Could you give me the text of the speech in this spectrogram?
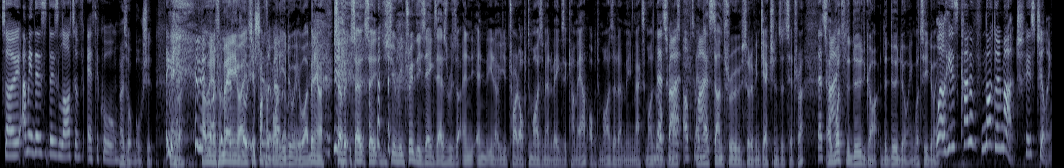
So, I mean, there's there's lots of ethical. That's all bullshit. Anyway, I mean, for me, anyway, it's your fucking body. You do what you want. But anyway, so but, so so you retrieve these eggs as a result, and and you know you try to optimize the amount of eggs that come out. Optimize. I don't mean maximize, but That's optimize. right, optimize. And that's done through sort of injections, etc. That's And right. what's the dude going? The dude doing? What's he doing? Well, he's kind of not doing much. He's chilling.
